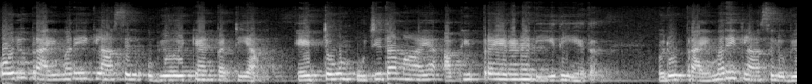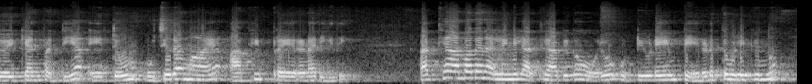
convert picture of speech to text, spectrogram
ഒരു പ്രൈമറി ക്ലാസ്സിൽ ഉപയോഗിക്കാൻ പറ്റിയ ഏറ്റവും ഉചിതമായ അഭിപ്രേരണ രീതി ഏത്? ഒരു പ്രൈമറി ക്ലാസ്സിൽ ഉപയോഗിക്കാൻ പറ്റിയ ഏറ്റവും ഉചിതമായ അഭിപ്രേരണ രീതി. അധ്യാപകൻ അല്ലെങ്കിൽ അധ്യാപിക ഓരോ കുട്ടിയുടെയും പേരെടുത്ത് വിളിക്കുന്നു.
